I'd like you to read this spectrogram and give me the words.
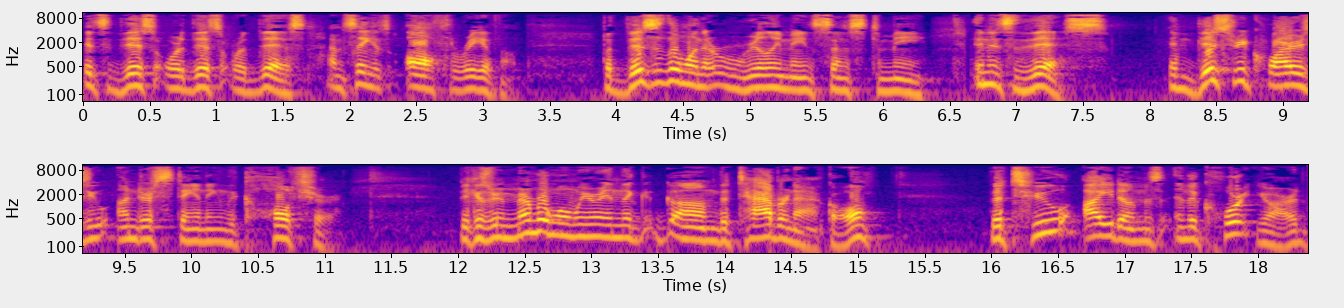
it's this or this or this. I'm saying it's all three of them. But this is the one that really made sense to me. And it's this. And this requires you understanding the culture. Because remember when we were in the, um, the tabernacle, the two items in the courtyard,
